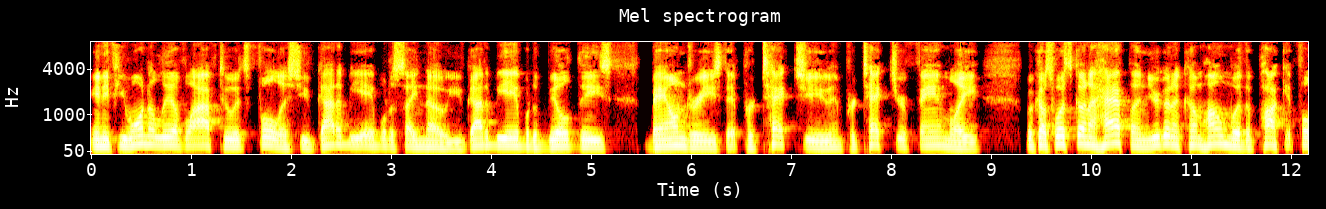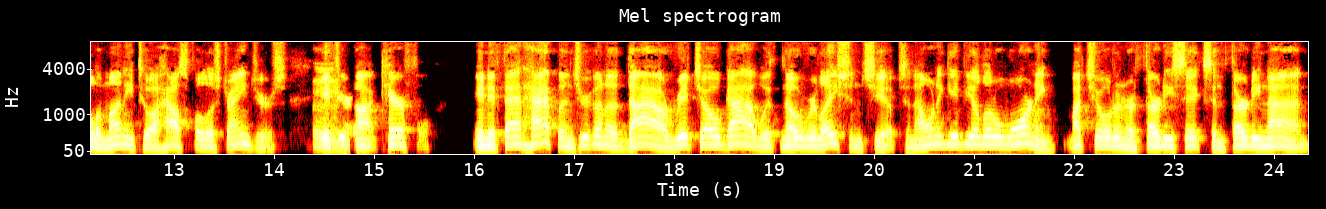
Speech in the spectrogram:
And if you want to live life to its fullest, you've got to be able to say no. You've got to be able to build these boundaries that protect you and protect your family. Because what's going to happen, you're going to come home with a pocket full of money to a house full of strangers mm. if you're not careful. And if that happens, you're going to die a rich old guy with no relationships. And I want to give you a little warning. My children are 36 and 39.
